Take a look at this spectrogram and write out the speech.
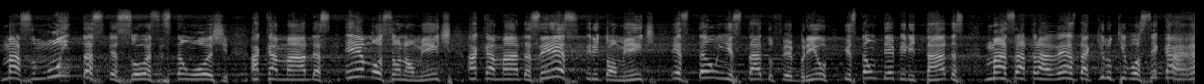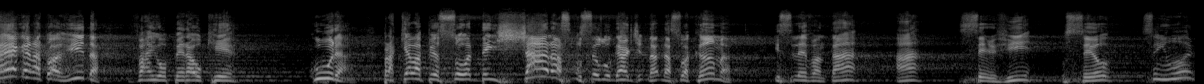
mas muitas pessoas estão hoje acamadas emocionalmente, acamadas espiritualmente, estão em estado febril, estão debilitadas mas através daquilo que você carrega na tua vida, vai operar o que? Cura, para aquela pessoa deixar o seu lugar de, na, na sua cama e se levantar a servir o seu Senhor.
